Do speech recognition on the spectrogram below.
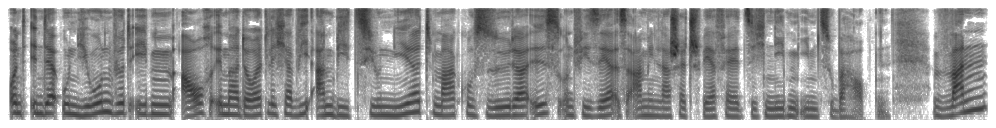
Und in der Union wird eben auch immer deutlicher, wie ambitioniert Markus Söder ist und wie sehr es Armin Laschet schwerfällt, sich neben ihm zu behaupten. Wann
